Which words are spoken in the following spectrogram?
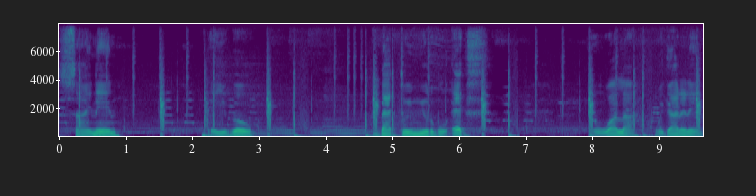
sign in. There you go. Back to Immutable X. And voila, we got it in.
